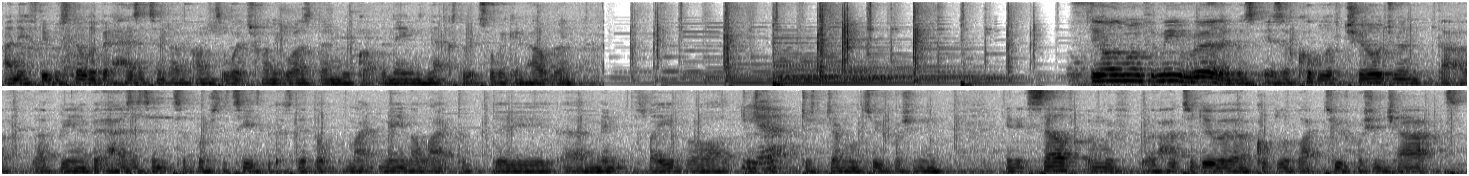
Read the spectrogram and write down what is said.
and if they were still a bit hesitant on to which one it was then we've got the names next to it so we can help them. The only one for me really was is a couple of children that have, have been a bit hesitant to brush their teeth because they don't might may not like the, the uh, mint flavour or just yeah. a, just general toothbrushing in, in itself and we've, we've had to do a couple of like toothbrushing charts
